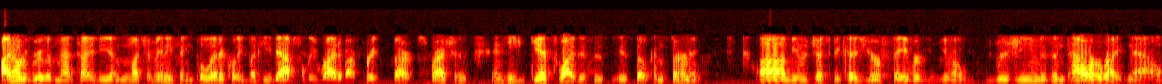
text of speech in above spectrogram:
I don't agree with Matt Taibbi on much of anything politically, but he's absolutely right about free expression, and he gets why this is, is so concerning. Um, you know, just because your favored, you know, regime is in power right now,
